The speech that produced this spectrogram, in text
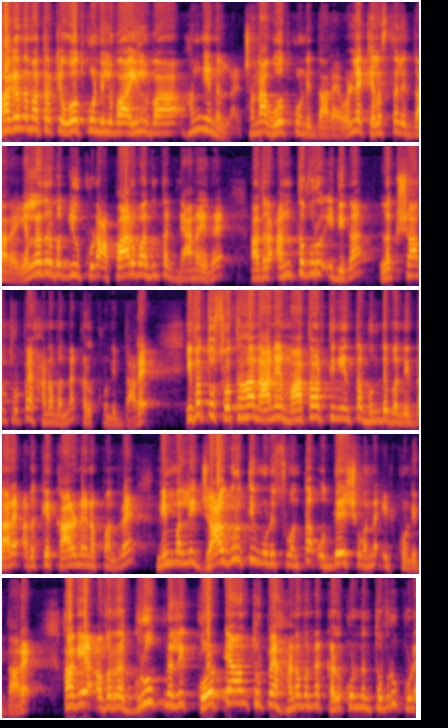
ಹಾಗಂದ ಮಾತ್ರಕ್ಕೆ ಓದ್ಕೊಂಡಿಲ್ವಾ, ಇಲ್ವಾ, ಹಂಗೇನಲ್ಲ. ಚೆನ್ನಾಗಿ ಓದ್ಕೊಂಡಿದ್ದಾರೆ, ಒಳ್ಳೆ ಕೆಲಸದಲ್ಲಿದ್ದಾರೆ. ಎಲ್ಲದರ ಬಗ್ಗೆಯೂ ಕೂಡ ಅಪಾರವಾದಂಥ ಜ್ಞಾನ ಇದೆ. ಆದರೆ ಅಂಥವರು ಇದೀಗ ಲಕ್ಷಾಂತರ ರೂಪಾಯಿ ಹಣವನ್ನು ಕಳ್ಕೊಂಡಿದ್ದಾರೆ. ಇವತ್ತು ಸ್ವತಃ ನಾನೇ ಮಾತಾಡ್ತೀನಿ ಅಂತ ಮುಂದೆ ಬಂದಿದ್ದಾರೆ. ಅದಕ್ಕೆ ಕಾರಣ ಏನಪ್ಪ ಅಂದ್ರೆ ನಿಮ್ಮಲ್ಲಿ ಜಾಗೃತಿ ಮೂಡಿಸುವಂತ ಉದ್ದೇಶವನ್ನ ಇಟ್ಕೊಂಡಿದ್ದಾರೆ. ಹಾಗೆ ಅವರ ಗ್ರೂಪ್ನಲ್ಲಿ ಕೋಟ್ಯಾಂತರ ರೂಪಾಯಿ ಹಣವನ್ನ ಕಳ್ಕೊಂಡಂಥವರು ಕೂಡ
